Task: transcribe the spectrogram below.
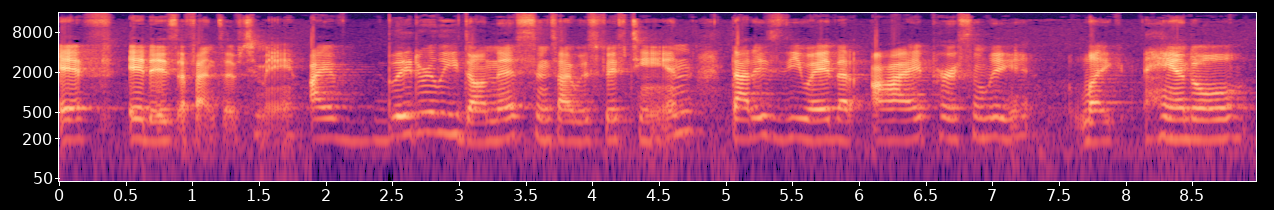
if it is offensive to me. I've literally done this since I was 15. That is the way that I personally like handle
